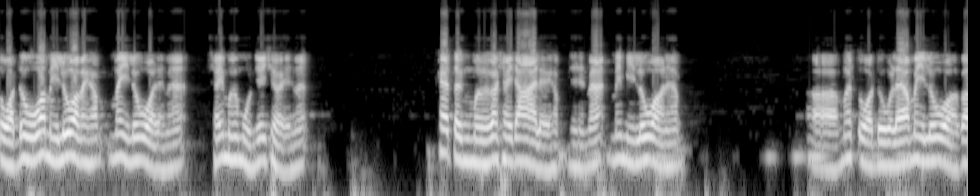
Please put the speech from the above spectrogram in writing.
ตรวจดูว่ามีรั่วไหมครับ ไม่รั่วเลยนะฮะใช้มือหมุนเฉยๆนะแค่ตึงมือก็ใช้ได้เลยครับ เห็นไหมไม่มีรั่วนะครับ เมื่อตรวจดูแล้วไม่รั่วก็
